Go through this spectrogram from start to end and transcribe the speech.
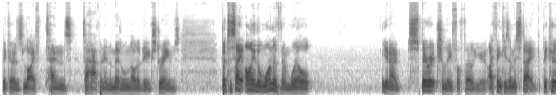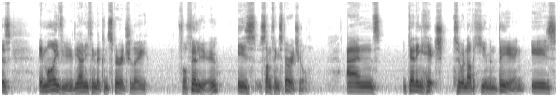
because life tends to happen in the middle, not at the extremes. But to say either one of them will, you know, spiritually fulfill you, I think is a mistake. Because, in my view, the only thing that can spiritually fulfill you is something spiritual. And getting hitched to another human being is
